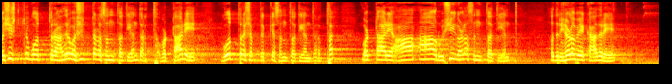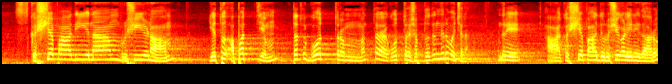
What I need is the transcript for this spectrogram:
ವಶಿಷ್ಠ ಗೋತ್ರ ಅಂದರೆ ವಶಿಷ್ಠರ ಸಂತತಿ ಅಂತ ಅರ್ಥ. ಒಟ್ಟಾರೆ ಗೋತ್ರ ಶಬ್ದಕ್ಕೆ ಸಂತತಿ ಅಂತ ಅರ್ಥ. ಒಟ್ಟಾರೆ ಆ ಆ ಋಷಿಗಳ ಸಂತತಿ ಅಂತ. ಅದನ್ನು ಹೇಳಬೇಕಾದರೆ ಕಶ್ಯಪಾದೀನಾಂ ಋಷೀಣಾಂ ಯತ್ ಅಪತ್ಯಂ ತತ್ ಗೋತ್ರಂ ಅಂತ ಗೋತ್ರ ಶಬ್ದದ ನಿರ್ವಚನ. ಅಂದರೆ ಆ ಕಶ್ಯಪಾದಿ ಋಷಿಗಳೇನಿದಾರೋ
